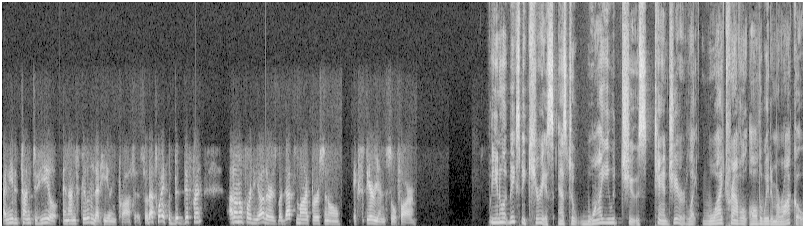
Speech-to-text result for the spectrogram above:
I needed time to heal, and I'm still in that healing process. So that's why it's a bit different I don't know for the others, but that's my personal experience so far. Well, you know, it makes me curious as to why you would choose Tangier. Like, why travel all the way to Morocco?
